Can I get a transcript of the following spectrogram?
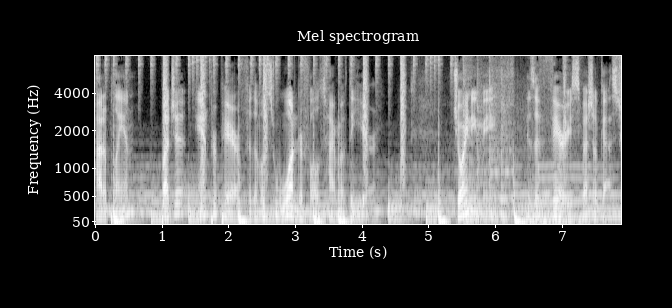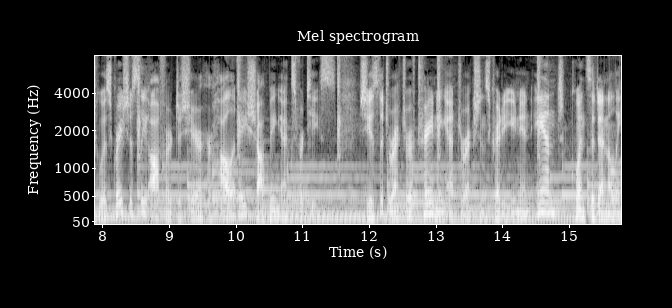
how to plan, budget, and prepare for the most wonderful time of the year. Joining me is a very special guest who has graciously offered to share her holiday shopping expertise. She is the Director of Training at Directions Credit Union and, coincidentally,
